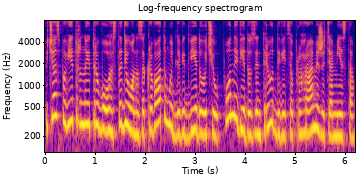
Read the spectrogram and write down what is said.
Під час повітряної тривоги стадіони закриватимуть для відвідувачів. Повне відео з інтерв'ю дивіться в програмі Життя міста.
